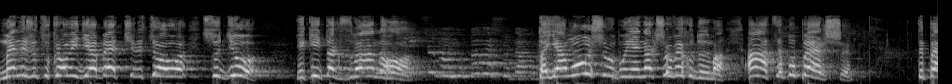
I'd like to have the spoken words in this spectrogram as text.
В мене вже цукровий діабет через цього суддю, який так званого. Ну? Та я мушу, бо я інакшого виходу нема. А, це по-перше. Тепер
